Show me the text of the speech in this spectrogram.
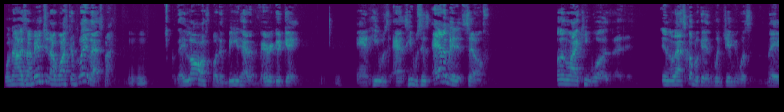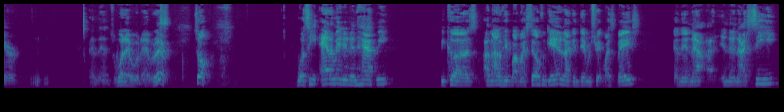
well, now as I mentioned, I watched him play last night. hmm They lost, but Embiid had a very good game, and he was as he was his animated self, unlike he was uh, in the last couple of games when Jimmy was there, Mhm. and then whatever, whatever, whatever. So, was he animated and happy because I'm out here by myself again and I can demonstrate my space, and then now, and then I see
